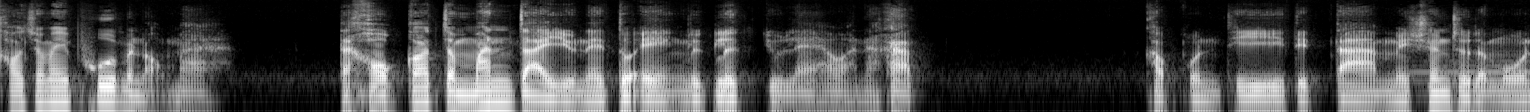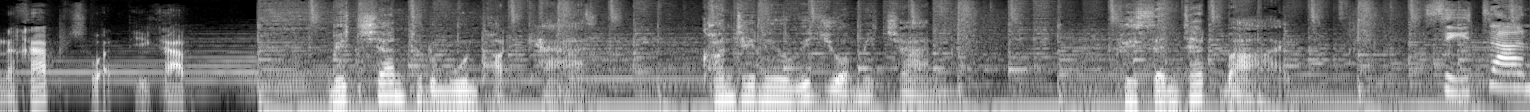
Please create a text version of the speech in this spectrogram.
เขาจะไม่พูดมันออกมา แต่เขาก็จะมั่นใจอยู่ในตัวเองลึกๆอยู่แล้วนะครับ ขอบคุณที่ติดตาม Mission to the Moon นะครับ สวัสดีครับ Mission to the Moon Podcast Continue with your mission Presented by สีจัน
